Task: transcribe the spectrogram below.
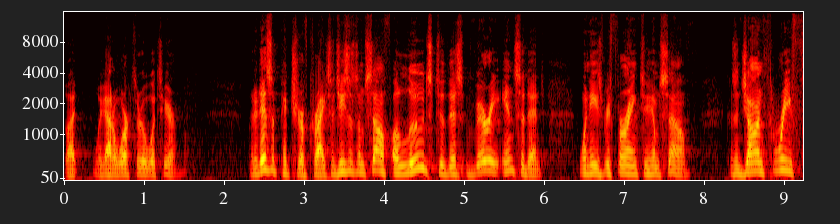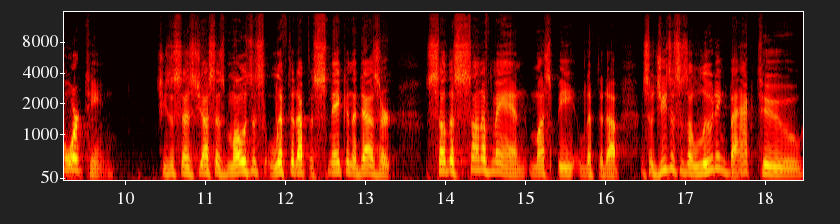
But we got to work through what's here. But it is a picture of Christ. And Jesus himself alludes to this very incident when he's referring to himself. Because in John 3 14, Jesus says, Just as Moses lifted up the snake in the desert, so the Son of Man must be lifted up. so Jesus is alluding back to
